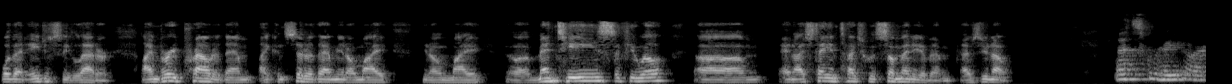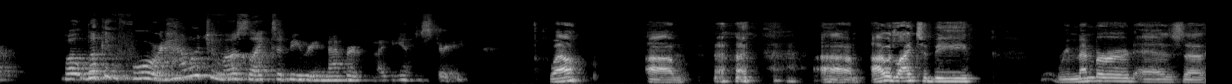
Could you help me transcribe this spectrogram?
or that agency ladder. I'm very proud of them. I consider them, you know, my, you know, my uh, mentees, if you will, um, and I stay in touch with so many of them, as you know. That's great, Art. Well, looking forward, how would you most like to be remembered by the industry? Well, um, um, I would like to be remembered as uh,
